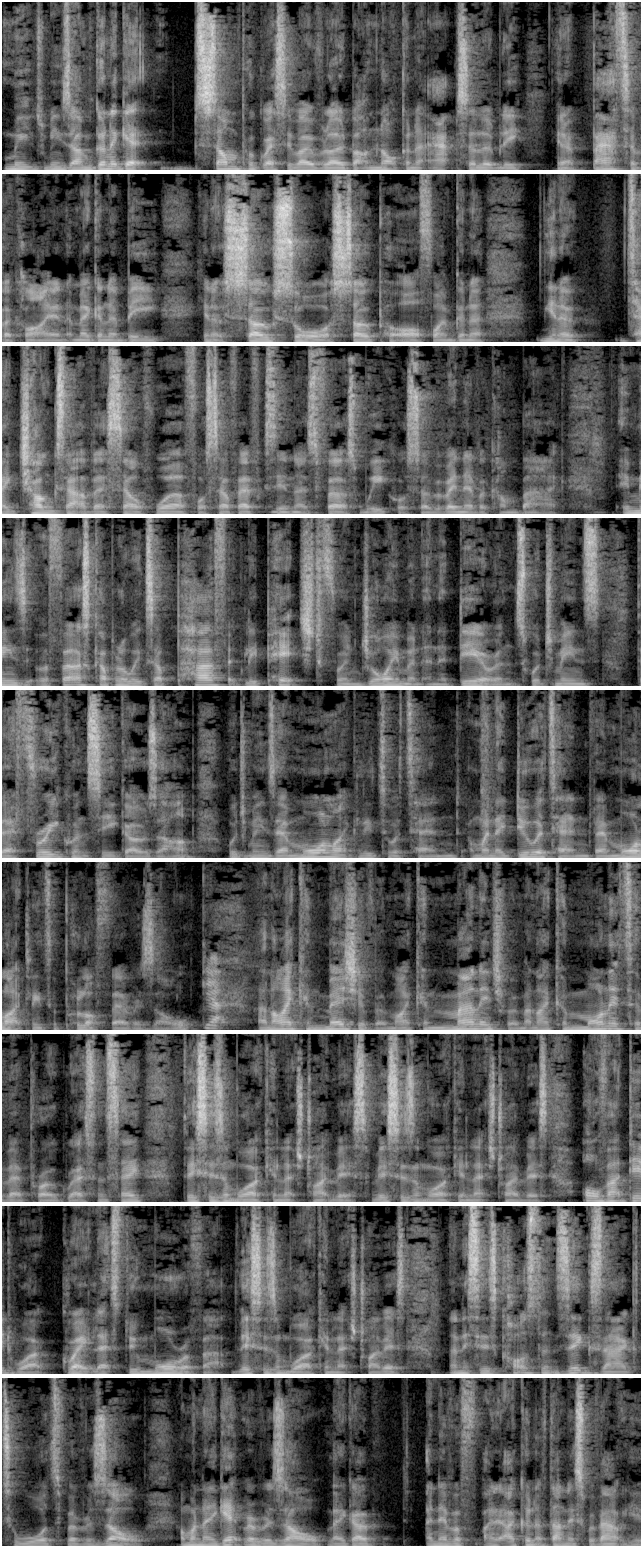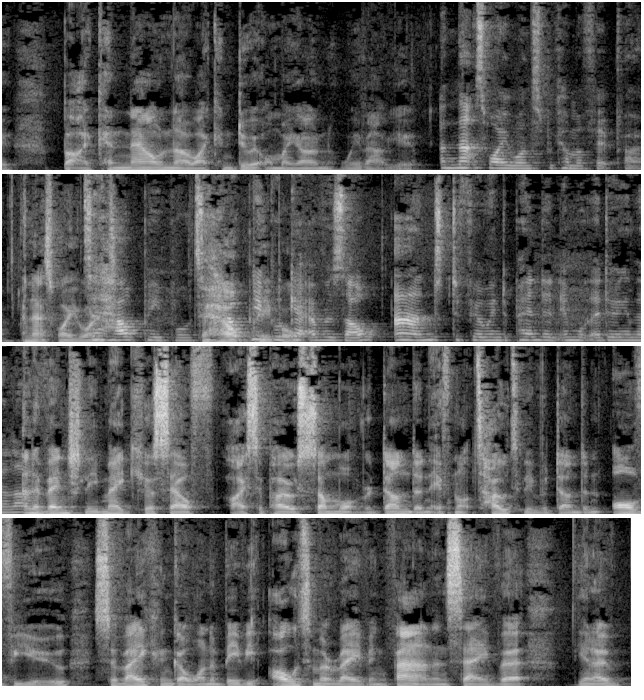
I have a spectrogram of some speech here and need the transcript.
Which means I'm going to get some progressive overload, but I'm not going to absolutely, you know, batter the client, and they're going to be, you know, so sore, so put off. Or I'm going to, you know, take chunks out of their self worth or self efficacy in those first week or so, but they never come back. It means that the first couple of weeks are perfectly pitched for enjoyment and adherence, which means their frequency goes up, which means they're more likely to attend. And when they do attend, they're more likely to pull off their result. Yeah. And I can measure them, I can manage them, and I can monitor their progress and say, this isn't working, let's try this. This isn't working, let's try this. Oh, that did work. Great, let's do more of that. This isn't working, let's try this. And it's this constant zigzag towards the result. And when they get the result, they go, I never, I, I couldn't have done this without you, but I can now know I can do it on my own without you. And that's why you want to become a fit pro. And that's why you want to help people, to, to help, help people, people get a result, and to feel independent in what they're doing in their life. And eventually make yourself, I suppose, somewhat redundant, if not totally redundant, of you, so they can go on and be the ultimate raving fan and say that you know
